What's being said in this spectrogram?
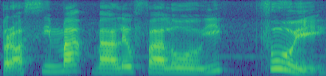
próxima. Valeu, falou e fui!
